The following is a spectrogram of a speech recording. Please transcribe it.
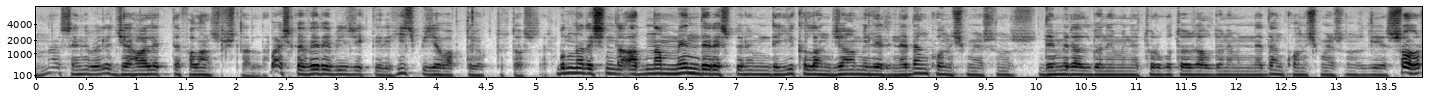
bunlar. Seni böyle cehaletle falan suçlarlar. Başka verebilecekleri hiçbir cevap da yoktur dostlar. Bunları şimdi Adnan Menderes döneminde yıkılan camileri neden konuşmuyorsunuz? Demirel dönemini, Turgut Özal dönemini neden konuşmuyorsunuz diye sor.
